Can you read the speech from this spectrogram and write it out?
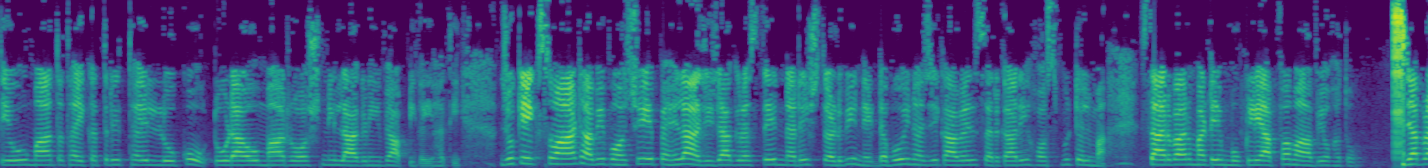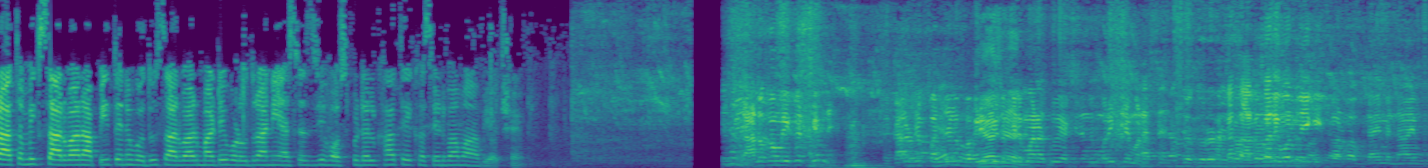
તેઓમાં તથા એકત્રિત થયેલ લોકો ટોળાઓમાં રોષની લાગણી વ્યાપી ગઈ હતી. જો કે એકસો આઠ આવી પહોંચે એ પહેલા જ ઇજાગ્રસ્તે નરેશ તડવીને ડભોઈ નજીક આવેલ સરકારી હોસ્પિટલમાં સારવાર માટે મોકલી આપવામાં આવ્યો હતો. જ્યાં પ્રાથમિક સારવાર આપી તેને વધુ સારવાર માટે વડોદરાની એસએસજી હોસ્પિટલ ખાતે ખસેડવામાં આવ્યો છે. તાલુકામાં એક જ છે ને? કારણ કે પંદર પકડી ગયો તો માણસ કોઈ એક્સિડન્ટ મરી ગયો માણસ. તાલુકા લેવલમાં એક એક ટાઈમે ના આવ્યું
